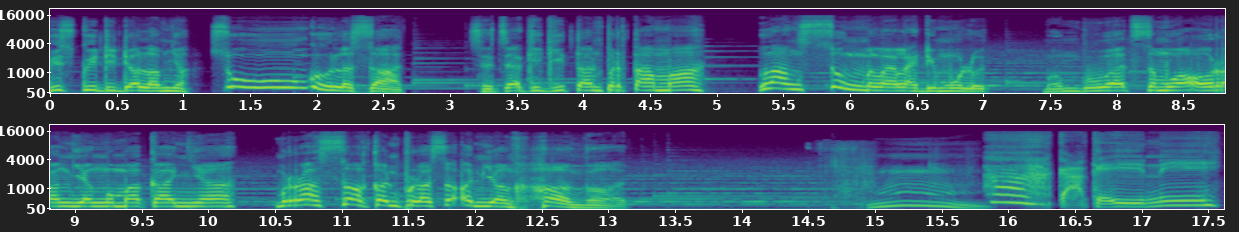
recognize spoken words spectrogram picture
Biskuit di dalamnya sungguh lezat. Sejak gigitan pertama, langsung meleleh di mulut. Membuat semua orang yang memakannya merasakan perasaan yang hangat. Hmm, Hah, kakek ini.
